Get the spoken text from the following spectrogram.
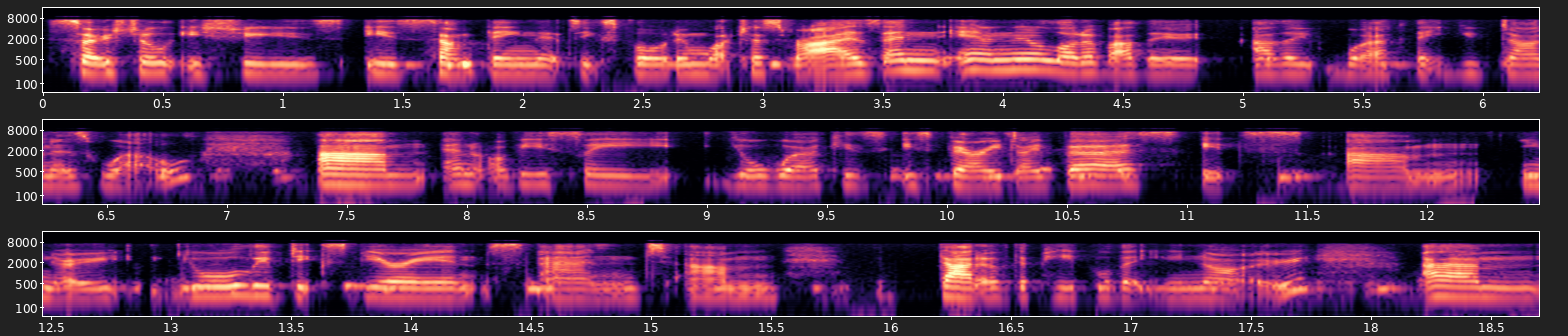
social issues is something that's explored in Watch Us Rise and, and in a lot of other other work that you've done as well. Um, and obviously, your work is is very diverse. It's um, you know your lived experience and um, that of the people that you know. Um,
